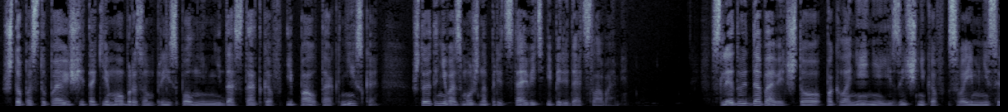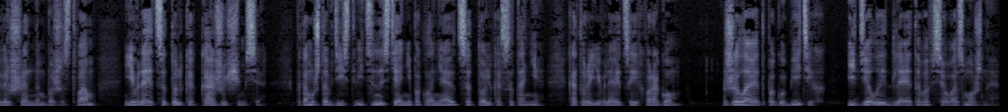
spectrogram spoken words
что поступающий таким образом преисполнен недостатков и пал так низко, что это невозможно представить и передать словами. Следует добавить, что поклонение язычников своим несовершенным божествам является только кажущимся, потому что в действительности они поклоняются только сатане, который является их врагом, желает погубить их и делает для этого все возможное.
